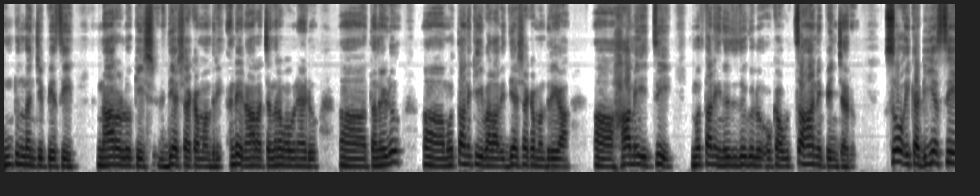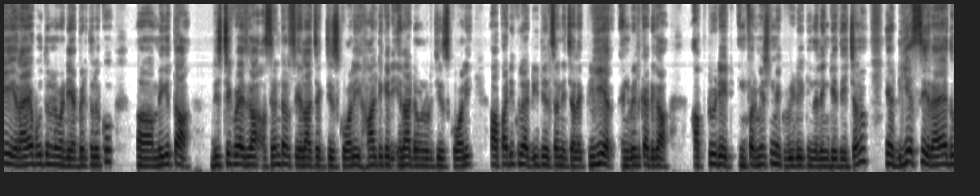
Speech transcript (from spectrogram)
ఉంటుందని చెప్పేసి నారా లోకేష్ విద్యాశాఖ మంత్రి అంటే నారా చంద్రబాబు నాయుడు తనయుడు మొత్తానికి ఇవాళ విద్యాశాఖ మంత్రిగా హామీ ఇచ్చి మొత్తానికి నిరుద్యోగులు ఒక ఉత్సాహాన్ని పెంచారు. సో ఇక డిఎస్సి రాయబోతున్నటువంటి అభ్యర్థులకు మిగతా డిస్ట్రిక్ట్ వైజ్గా సెంటర్స్ ఎలా చెక్ చేసుకోవాలి హాల్ టికెట్ ఎలా డౌన్లోడ్ చేసుకోవాలి ఆ పర్టికులర్ డీటెయిల్స్ అన్ని చాలా clear and well up to date information మీకు వీడియో కింద లింక్ అయితే ఇచ్చాను. ఇక డిఎస్సి రాయదు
